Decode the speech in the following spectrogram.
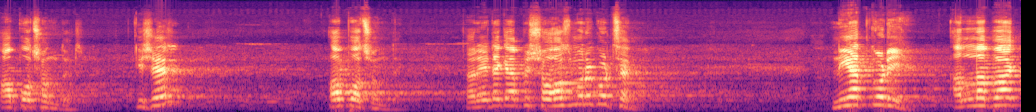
অপছন্দের। কিসের? অপছন্দের। তাহলে এটাকে আপনি সহজ মনে করছেন? নিয়াত করি, আল্লাহ পাক,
